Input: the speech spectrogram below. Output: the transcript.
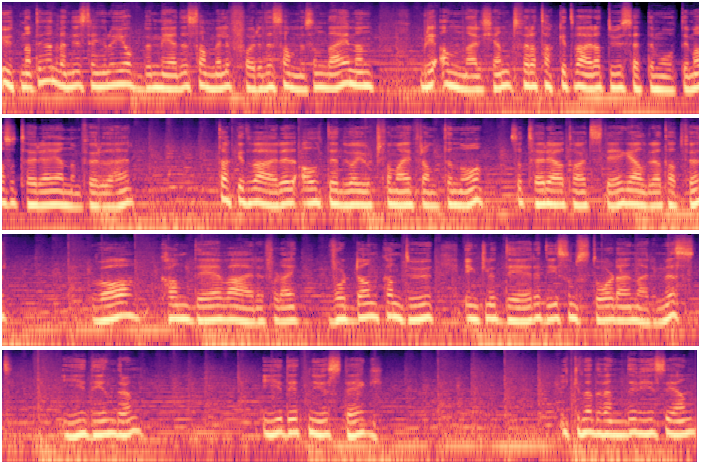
uten at de nødvendigvis trenger å jobbe med det samme eller for det samme som deg, men bli anerkjent for at takket være at du setter mot i meg, så tør jeg gjennomføre det her. Takket være alt det du har gjort for meg fram til nå, så tør jeg å ta et steg jeg aldri har tatt før. Hva kan det være for deg? Hvordan kan du inkludere de som står deg nærmest, i din drøm? I ditt nye steg? Ikke nødvendigvis igjen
